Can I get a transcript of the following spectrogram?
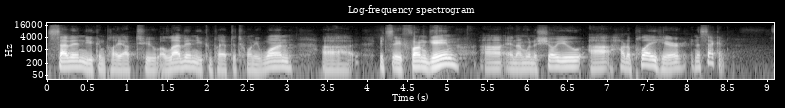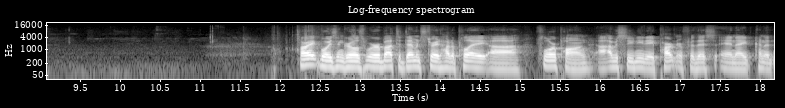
7, you can play up to 11, you can play up to 21. Uh, it's a fun game, uh, and I'm going to show you how to play here in a second. All right, boys and girls, we're about to demonstrate how to play uh, floor pong. Uh, obviously, you need a partner for this, and I kind of,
